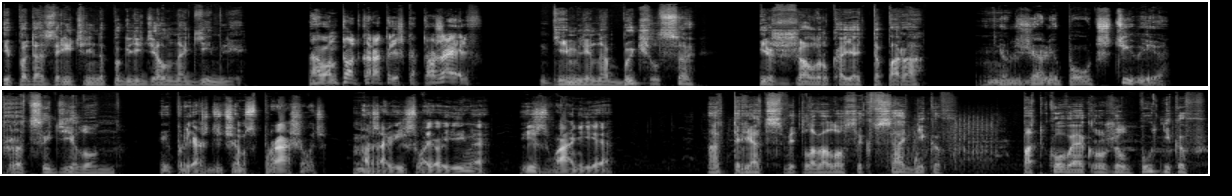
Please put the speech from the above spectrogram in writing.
и подозрительно поглядел на Гимли. «А вон тот коротышка тоже эльф?» Гимли набычился и сжал рукоять топора. «Нельзя ли поучтивее?» Процедил он. «И прежде чем спрашивать, назови свое имя и звание». Отряд светловолосых всадников подковой окружил путников,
